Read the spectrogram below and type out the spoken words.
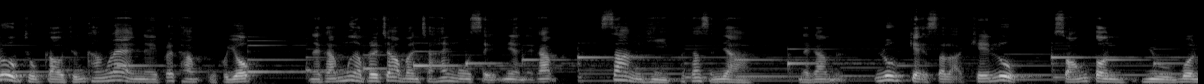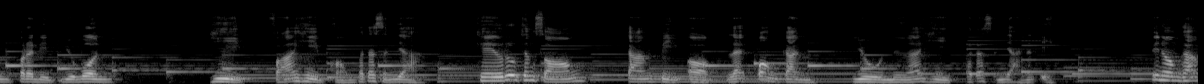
รูปถูกกล่าวถึงครั้งแรกในพระธรรมอุพยพนะครับเมื่อพระเจ้าบัญชาให้โมเสสเนี่ยนะครับสร้างหีบพันธสัญญานะครับรูปแกะสลักเครูป สองตนอยู่บนประดิษฐ์อยู่บน หีบฝาหีบของพันธสัญญา เครูปทั้งสองกางปีกออกและป้องกันอยู่เหนือหีบพันธสัญญานั่นเอง พี่น้องครับ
